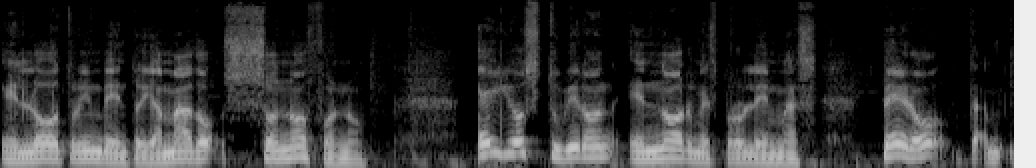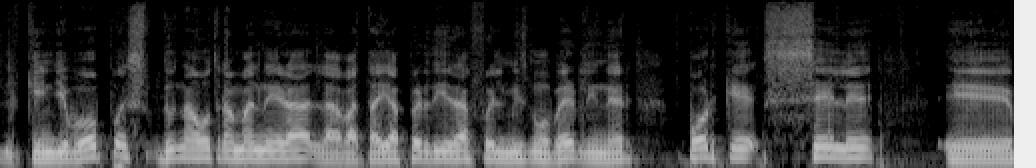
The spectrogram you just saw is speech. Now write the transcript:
el otro invento llamado sonófono. Ellos tuvieron enormes problemas, pero quien llevó pues de una otra manera la batalla perdida fue el mismo Berliner porque se le eh,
